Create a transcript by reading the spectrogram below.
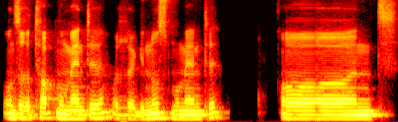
unsere Top-Momente oder Genussmomente. Und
